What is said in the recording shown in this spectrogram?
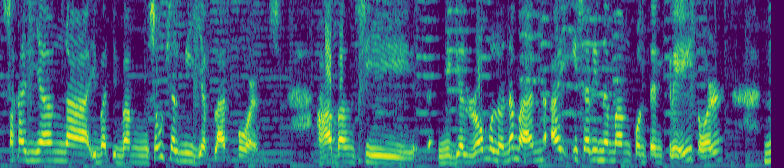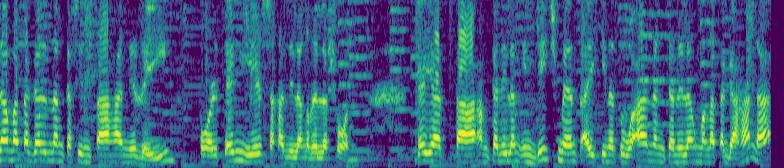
sa kanyang ah, iba't ibang social media platforms. Habang si Miguel Romulo naman ay isa rin namang content creator na matagal ng kasintahan ni Ray for 10 years sa kanilang relasyon. Kaya ang kanilang engagement ay kinatuwaan ng kanilang mga tagahanga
